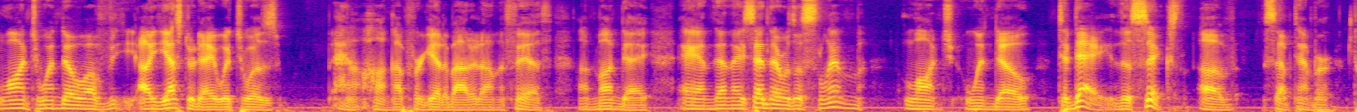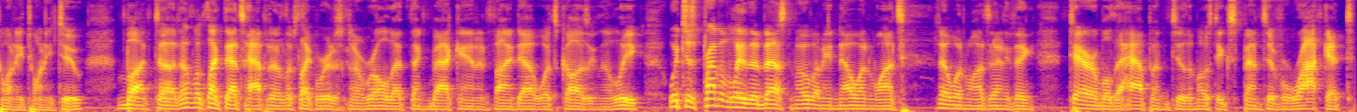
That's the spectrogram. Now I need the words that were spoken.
launch window of uh, yesterday, which was hung up, forget about it on the 5th, on Monday. And then they said there was a slim launch window today, the 6th of September 2022. But uh, doesn't look like that's happening. It looks like we're just going to roll that thing back in and find out what's causing the leak, which is probably the best move. I mean, no one wants no one wants anything terrible to happen to the most expensive rocket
